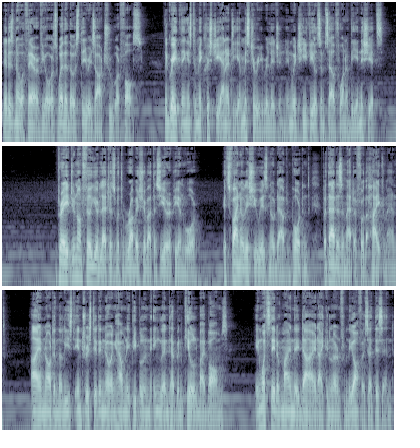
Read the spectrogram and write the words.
It is no affair of yours whether those theories are true or false. The great thing is to make Christianity a mystery religion in which he feels himself one of the initiates. Pray do not fill your letters with rubbish about this European war. Its final issue is no doubt important, but that is a matter for the High Command. I am not in the least interested in knowing how many people in England have been killed by bombs. In what state of mind they died, I can learn from the office at this end.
